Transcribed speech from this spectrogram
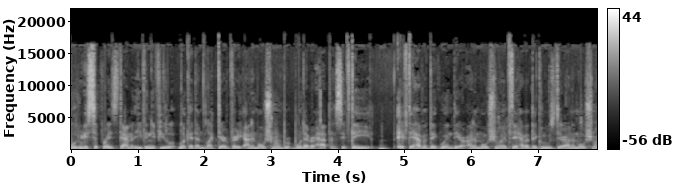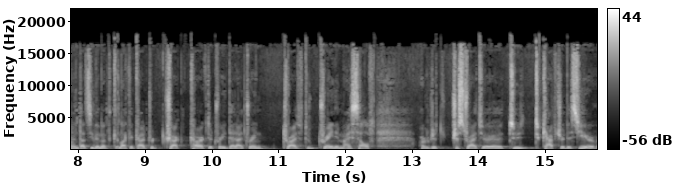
What really separates them, and even if you look at them, like they're very unemotional. Whatever happens, if they if they have a big win, they are unemotional. If they have a big lose, they're unemotional, and that's even a, like a character, trait that I train try to train in myself or just, just try to, uh, to to capture this year,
